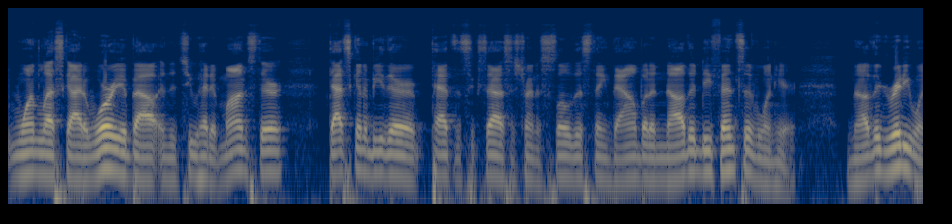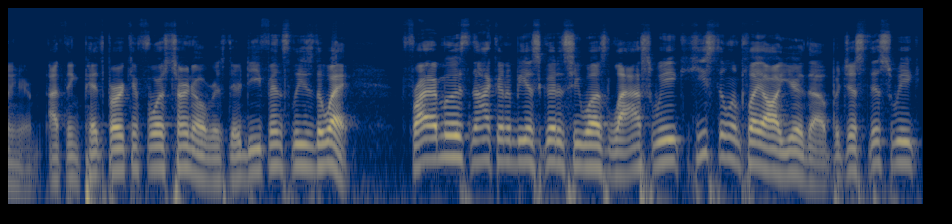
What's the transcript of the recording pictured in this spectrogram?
one less guy to worry about in the two-headed monster. That's going to be their path to success is trying to slow this thing down. But another defensive one here, another gritty one here. I think Pittsburgh can force turnovers. Their defense leads the way. Freiermuth not going to be as good as he was last week. He's still in play all year though, but just this week,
